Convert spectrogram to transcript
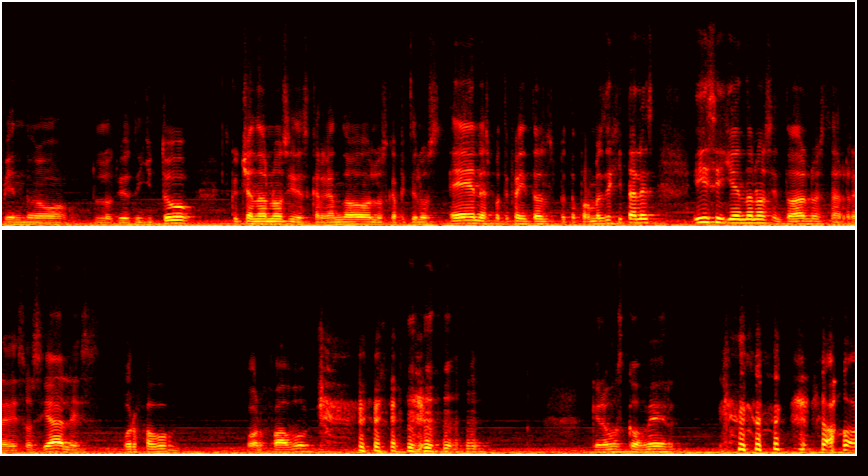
viendo los videos de YouTube, escuchándonos y descargando los capítulos en Spotify y todas las plataformas digitales y siguiéndonos en todas nuestras redes sociales. Por favor. Por favor. Queremos comer. no,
